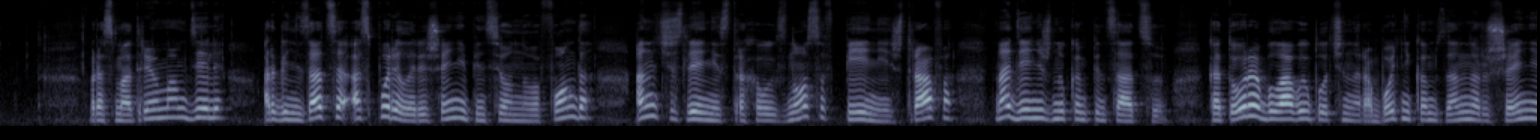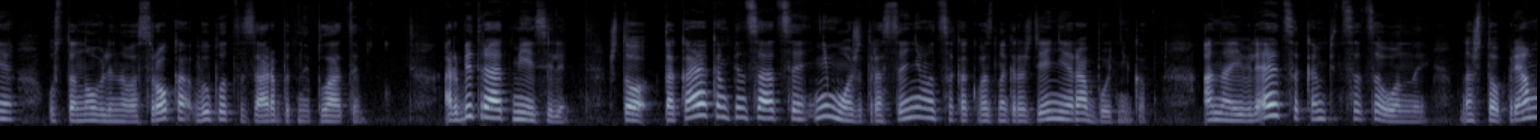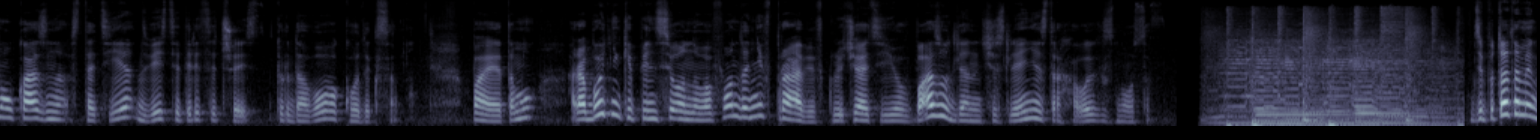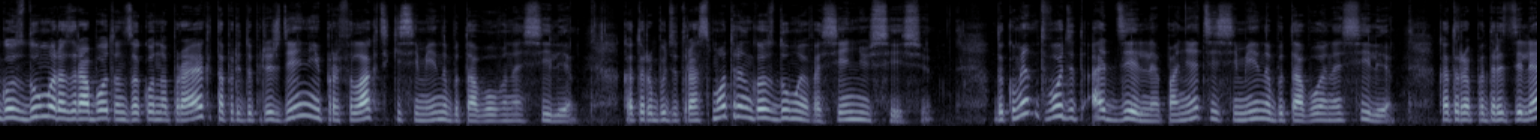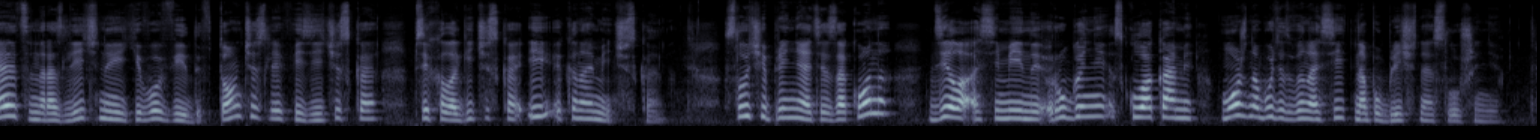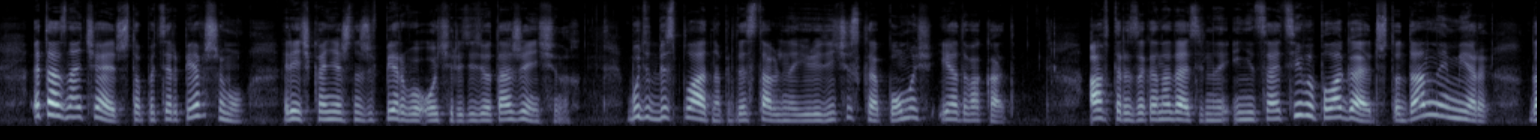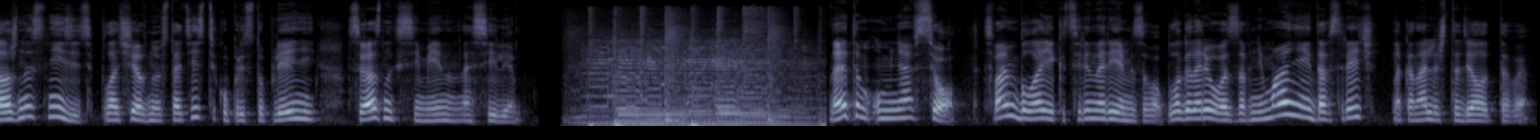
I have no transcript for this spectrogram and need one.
В рассматриваемом деле организация оспорила решение Пенсионного фонда о начислении страховых взносов, пений и штрафа на денежную компенсацию, которая была выплачена работникам за нарушение установленного срока выплаты заработной платы. Арбитры отметили, что такая компенсация не может расцениваться как вознаграждение работников. Она является компенсационной, на что прямо указано в статье 236 Трудового кодекса. Поэтому работники пенсионного фонда не вправе включать ее в базу для начисления страховых взносов. Депутатами Госдумы разработан законопроект о предупреждении и профилактике семейно-бытового насилия, который будет рассмотрен Госдумой в осеннюю сессию. Документ вводит отдельное понятие семейно-бытовое насилие, которое подразделяется на различные его виды, в том числе физическое, психологическое и экономическое. В случае принятия закона дело о семейной ругани с кулаками можно будет выносить на публичное слушание. Это означает, что потерпевшему, речь, конечно же, в первую очередь идет о женщинах, будет бесплатно предоставлена юридическая помощь и адвокат. Авторы законодательной инициативы полагают, что данные меры должны снизить плачевную статистику преступлений, связанных с семейным насилием. На этом у меня все. С вами была Екатерина Ремезова. Благодарю вас за внимание и до встречи на канале «Что делать ТВ».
